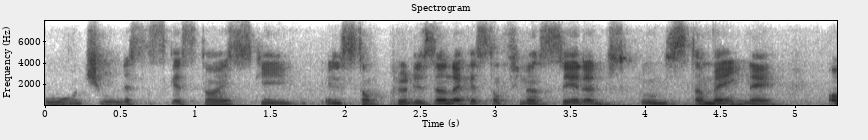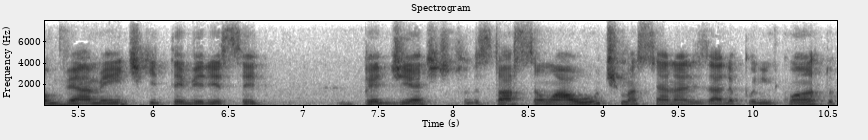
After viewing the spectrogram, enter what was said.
o último dessas questões que eles estão priorizando é a questão financeira dos clubes também, né? Obviamente que deveria ser diante de toda a situação a última a ser analisada por enquanto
